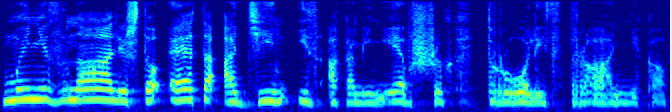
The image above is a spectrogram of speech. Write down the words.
мы не знали, что это один из окаменевших троллей-странников.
